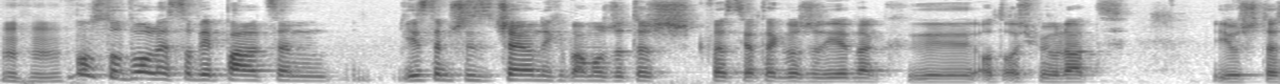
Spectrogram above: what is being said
Mhm. Po prostu wolę sobie palcem. Jestem przyzwyczajony, chyba może też kwestia tego, że jednak y, od 8 lat już te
